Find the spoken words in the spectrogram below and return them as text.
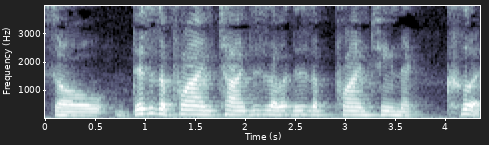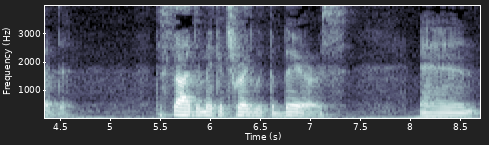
So this is a prime time. This is a this is a prime team that could decide to make a trade with the Bears and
